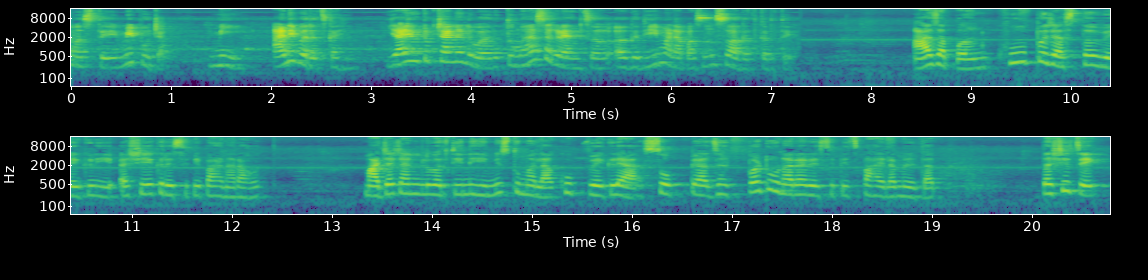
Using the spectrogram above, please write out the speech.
नमस्ते मी पूजा. मी आणि बरंच काही या यूट्यूब चॅनलवर तुम्हा सगळ्यांचं अगदी मनापासून स्वागत करते. आज आपण खूप जास्त वेगळी अशी एक रेसिपी पाहणार आहोत. माझ्या चॅनलवरती नेहमीच तुम्हाला खूप वेगळ्या सोप्या झटपट होणाऱ्या रेसिपीज पाहायला मिळतात. तशीच एक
